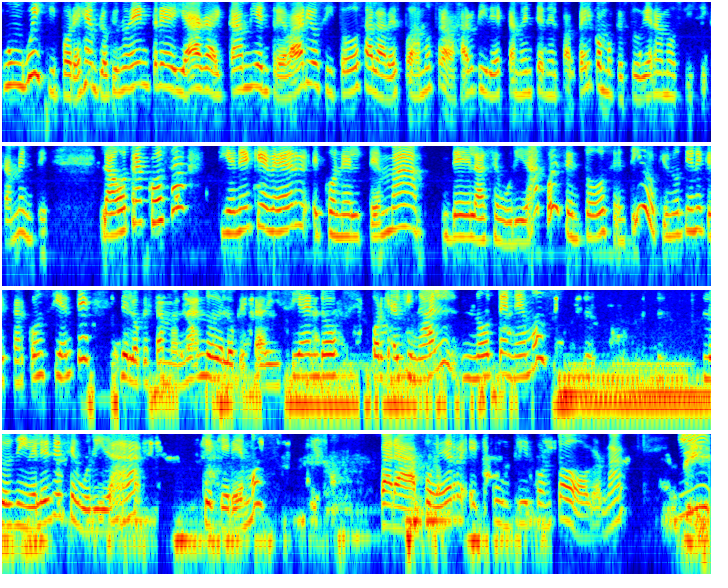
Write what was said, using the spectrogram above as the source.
un wiki, por ejemplo, que uno entre y haga y cambie entre varios y todos a la vez podamos trabajar directamente en el papel como que estuviéramos físicamente. La otra cosa tiene que ver eh, con el tema de la seguridad, pues en todo sentido, que uno tiene que estar consciente de lo que está mandando, de lo que está diciendo, porque al final no tenemos los niveles de seguridad que queremos para poder eh, cumplir con todo, ¿verdad? Y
